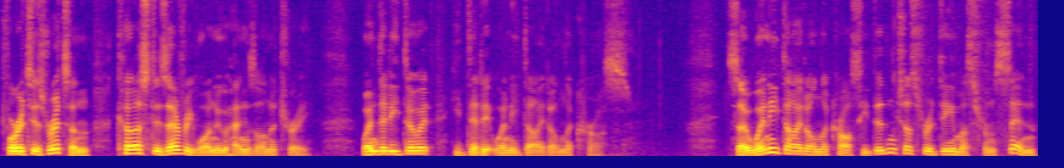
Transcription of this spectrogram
For it is written, Cursed is everyone who hangs on a tree. When did he do it? He did it when he died on the cross. So when he died on the cross, he didn't just redeem us from sin,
